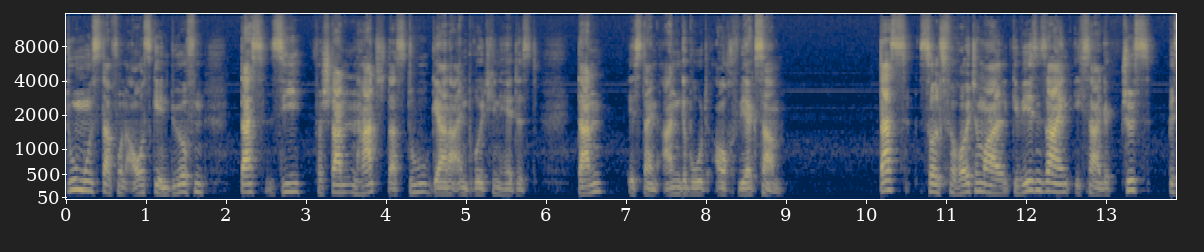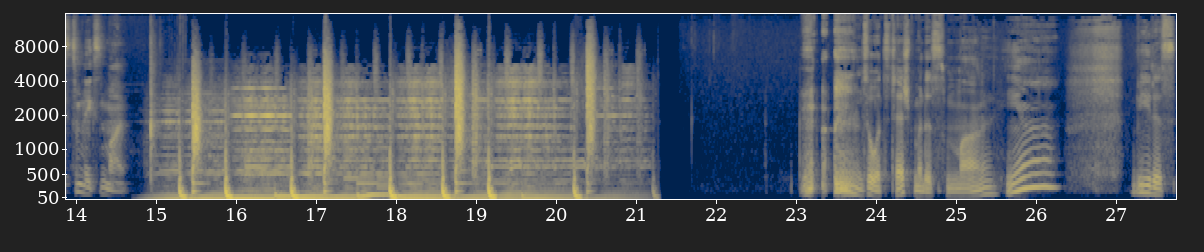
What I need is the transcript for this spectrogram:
du musst davon ausgehen dürfen, dass sie verstanden hat, dass du gerne ein Brötchen hättest. Dann ist dein Angebot auch wirksam. Das soll es für heute mal gewesen sein. Ich sage Tschüss, bis zum nächsten Mal. So, jetzt testen wir das mal hier wie das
